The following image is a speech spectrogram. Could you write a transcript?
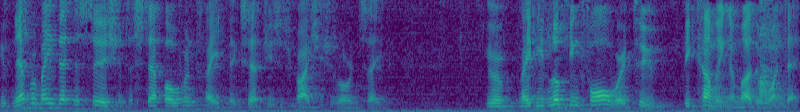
you've never made that decision to step over in faith, and accept Jesus Christ as your Lord and Savior. You're maybe looking forward to becoming a mother one day.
